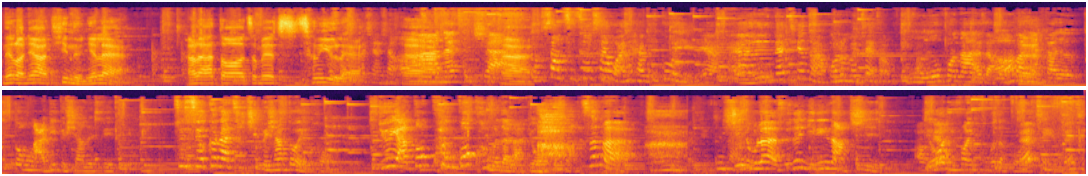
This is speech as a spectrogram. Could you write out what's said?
那老娘天暖日嘞，阿拉到准备去春游嘞。想想啊，哪次去啊？哎。上次舟山。玩的还不过瘾呀！哎，来天暖和了嘛，再找地方。我讲呢，我帮两家头到外地白相的对对，最少跟他出去白相倒还好，就夜到困觉困不着了，掉床 真的。你记住了，随着年龄上去，有个地方也困不着不要紧，不要紧。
